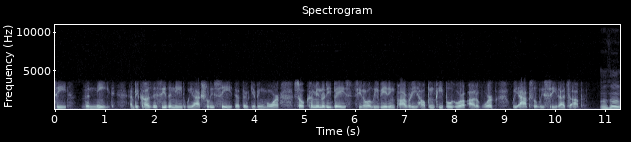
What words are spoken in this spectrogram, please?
see the need. And because they see the need, we actually see that they're giving more. So community based, you know, alleviating poverty, helping people who are out of work, we absolutely see that's up. hmm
